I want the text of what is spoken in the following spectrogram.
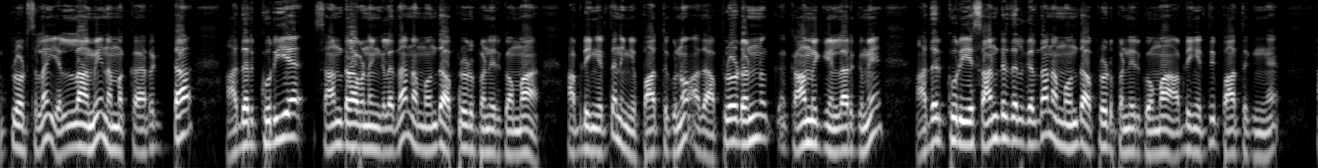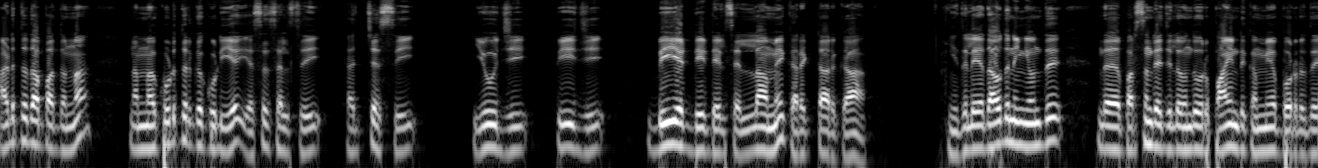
அப்லோட்ஸ் எல்லாம் எல்லாமே நம்ம கரெக்டாக அதற்குரிய சான்றாவணங்களை தான் நம்ம வந்து அப்லோட் பண்ணியிருக்கோமா? அப்படிங்கிறத நீங்கள் பார்த்துக்கணும். அது அப்லோடுன்னு காமிக்கும் எல்லாருக்குமே அதற்குரிய சான்றிதழ்கள் தான் நம்ம வந்து அப்லோட் பண்ணியிருக்கோமா? அப்படிங்கிறதையும் பார்த்துக்குங்க. அடுத்ததாக பார்த்தோம்னா நம்ம கொடுத்துருக்கக்கூடிய SSLC HSC UG PG BEd details எல்லாமே கரெக்டாக இருக்கா? இதில் ஏதாவது நீங்கள் வந்து இந்த பர்சன்டேஜில் வந்து ஒரு பாயிண்ட் கம்மியாக போடுறது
